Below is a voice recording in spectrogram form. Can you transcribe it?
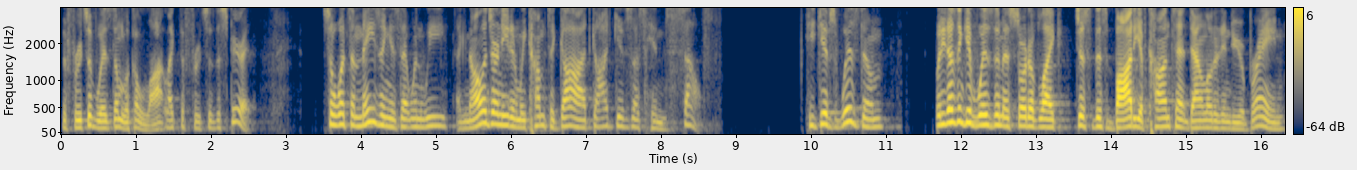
The fruits of wisdom look a lot like the fruits of the Spirit. So, what's amazing is that when we acknowledge our need and we come to God, God gives us Himself. He gives wisdom, but He doesn't give wisdom as sort of like just this body of content downloaded into your brain.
